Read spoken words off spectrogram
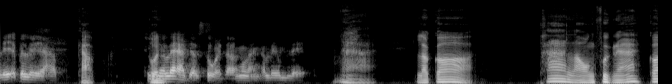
เละไปเลยครับ ครับช่วงแรกๆอาจจะสวยแต่หลังๆก็เริ่มเละอ่า แล้วก็ถ้าลองฝึกนะ ก็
